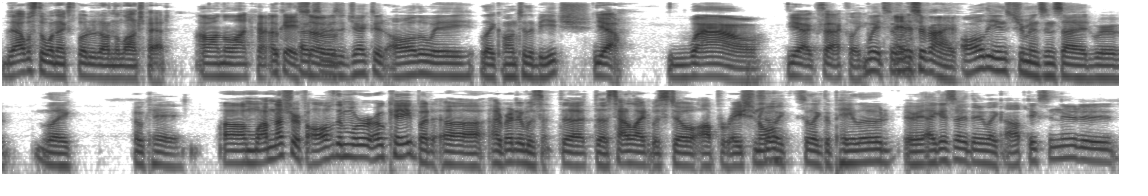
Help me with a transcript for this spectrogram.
that was the one that exploded on the launch pad. Oh, on the launch pad. Okay, oh, so, so it was ejected all the way like onto the beach. Yeah. Wow. Yeah, exactly. Wait, so and like, it survived. All the instruments inside were like okay. Um, well, I'm not sure if all of them were okay, but uh, I read it was the the satellite was still operational. So like, so like the payload, or I guess are there like optics in there to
